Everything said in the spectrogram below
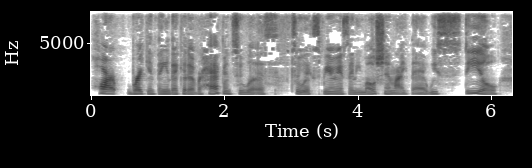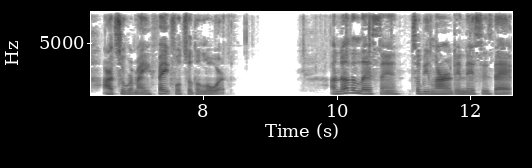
heartbreaking thing that could ever happen to us to experience an emotion like that, we still are to remain faithful to the Lord. Another lesson to be learned in this is that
